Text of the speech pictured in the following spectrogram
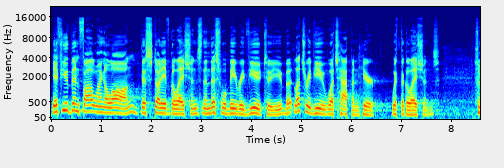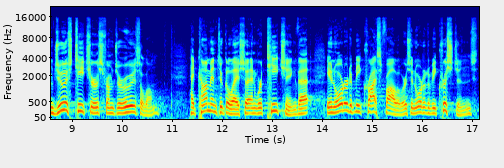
If you've been following along this study of Galatians, then this will be review to you, but let's review what's happened here with the Galatians. Some Jewish teachers from Jerusalem had come into Galatia and were teaching that in order to be Christ followers, in order to be Christians,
